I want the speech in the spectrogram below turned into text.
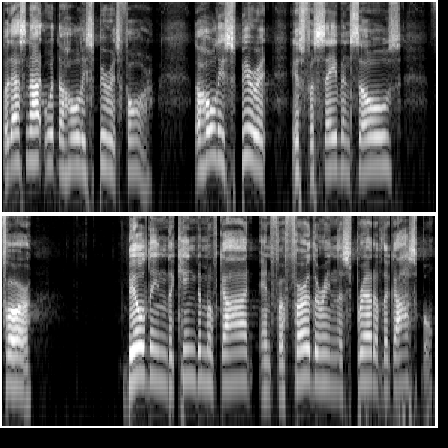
But that's not what the Holy Spirit's for. The Holy Spirit is for saving souls, for building the kingdom of God and for furthering the spread of the gospel.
